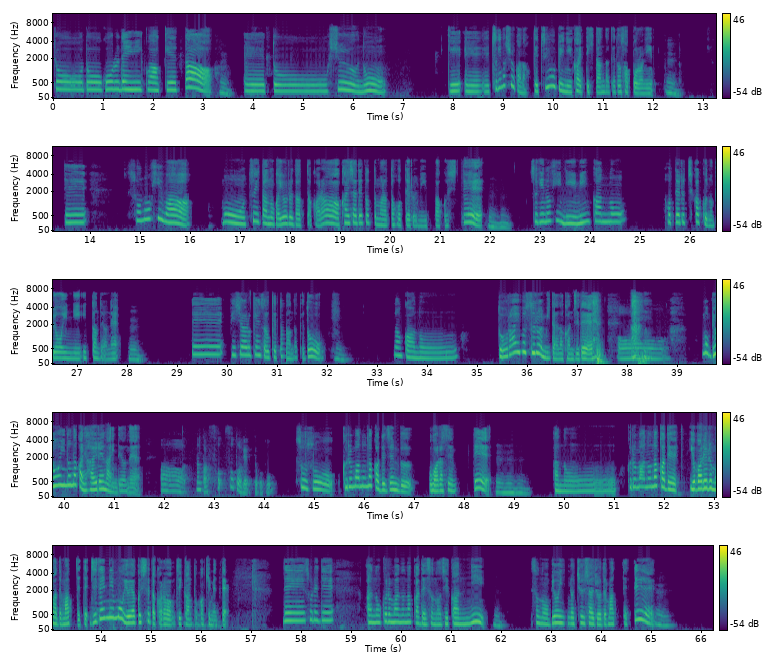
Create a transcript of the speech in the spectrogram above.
ちょうどゴールデンウィーク明けた、うん。えっ、と、週の、げ、えー次の週かな？月曜日に帰ってきたんだけど、札幌に。うん。で、その日は、もう着いたのが夜だったから、会社で取ってもらったホテルに一泊して、うん。次の日に民間のホテル近くの病院に行ったんだよね。うん。で、PCR 検査受けたんだけど、うん。なんかあのードライブスルーみたいな感じで、あーもう病院の中に入れないんだよね。あー、なんか、そ、外でってこと？そうそう。車の中で全部終わらせて、うんうんあのー車の中で呼ばれるまで待ってて、事前にもう予約してたから、時間とか決めて。で、それで、あの、車の中でその時間に、うん。うん。その病院の駐車場で待ってて、うん。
